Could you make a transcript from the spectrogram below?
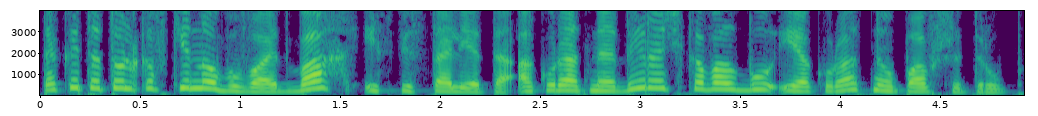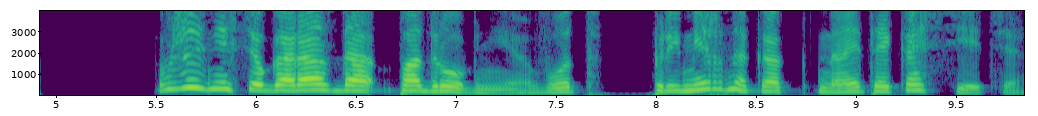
«Так это только в кино бывает. Бах, из пистолета, аккуратная дырочка во лбу и аккуратно упавший труп. В жизни все гораздо подробнее, вот примерно как на этой кассете.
